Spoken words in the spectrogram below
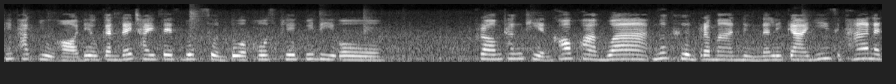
ที่พักอยู่หอเดียวกันได้ใช้เฟซบุ๊กส่วนตัวโพสต์คลิปวิดีโอ ร้อมทั้งเขียนข้อความว่าเมื่อคืนประมาณ1นาฬิกา 25 นา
